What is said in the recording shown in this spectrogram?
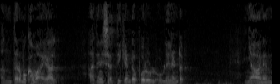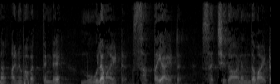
അന്തർമുഖമായാൽ അതിനെ ശ്രദ്ധിക്കേണ്ട പൊരുൾ ഉള്ളിലുണ്ട്. ഞാനെന്ന അനുഭവത്തിന്റെ മൂലമായിട്ട് സത്തയായിട്ട് സച്ചിദാനന്ദമായിട്ട്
